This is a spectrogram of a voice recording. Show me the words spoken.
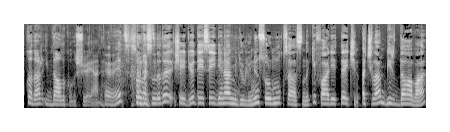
Bu kadar iddialı konuşuyor yani. Evet sonrasında da şey diyor DSİ Genel Müdürlüğü'nün sorumluluk sahasındaki faaliyetler için açılan bir dava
